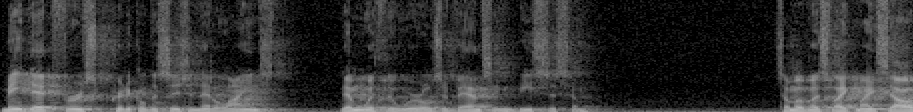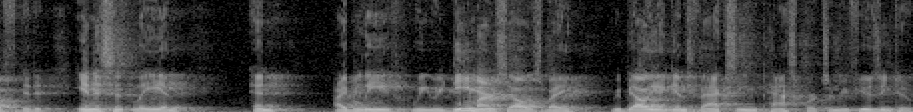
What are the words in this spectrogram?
made that first critical decision that aligns them with the world's advancing beast system. Some of us, like myself, did it innocently, and, and I believe we redeem ourselves by rebelling against vaccine passports and refusing to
